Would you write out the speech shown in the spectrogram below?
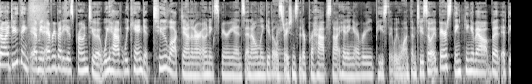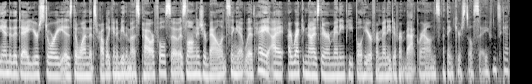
So I do think I mean everybody is prone to it. We have we can get too locked down in our own experience and only give illustrations that are perhaps not hitting every piece that we want them to. So it bears thinking about, but at the end of the day your story is the one that's probably going to be the most powerful. So as long as you're balancing it with, hey, I, I recognize there are many people here from many different backgrounds, I think you're still safe. That's good.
